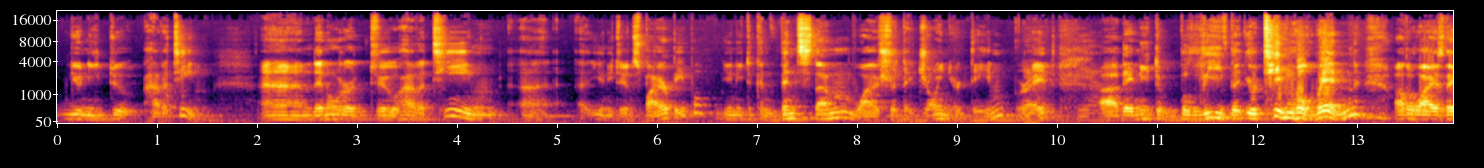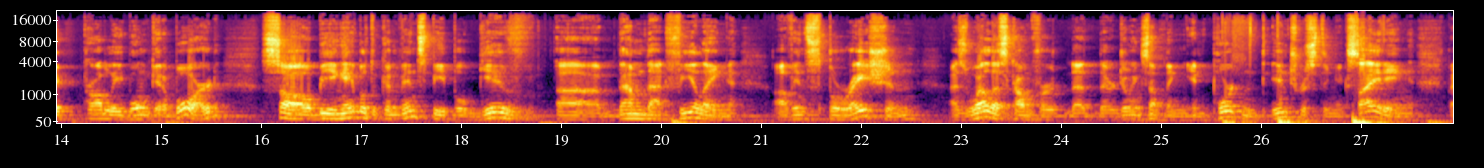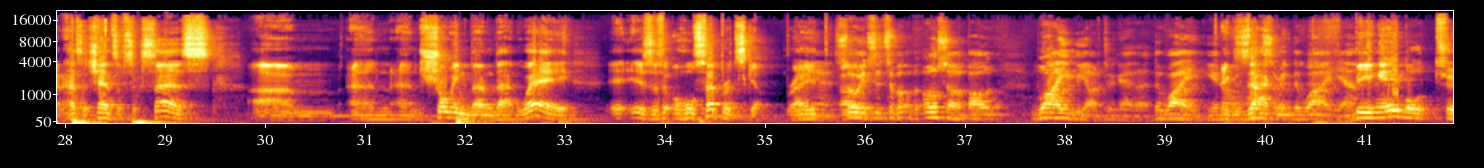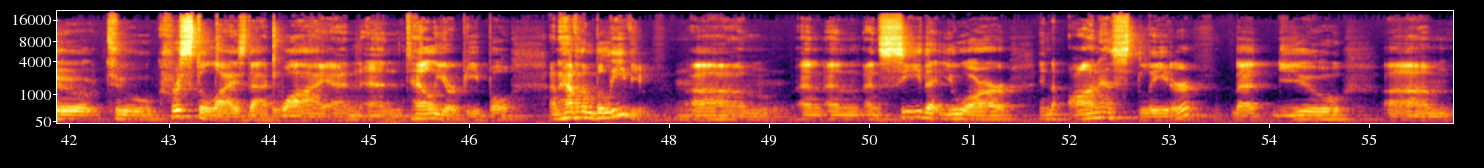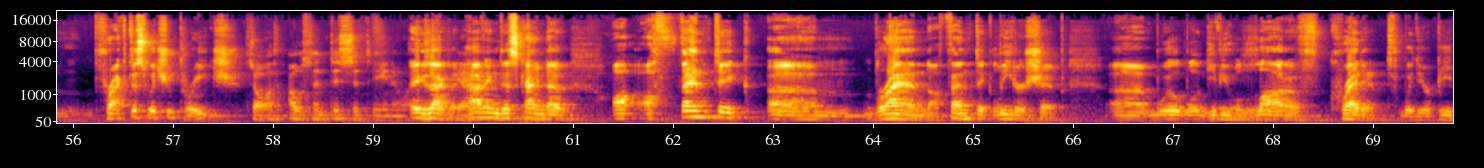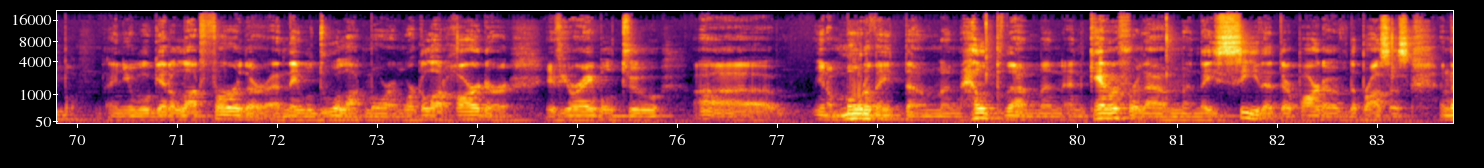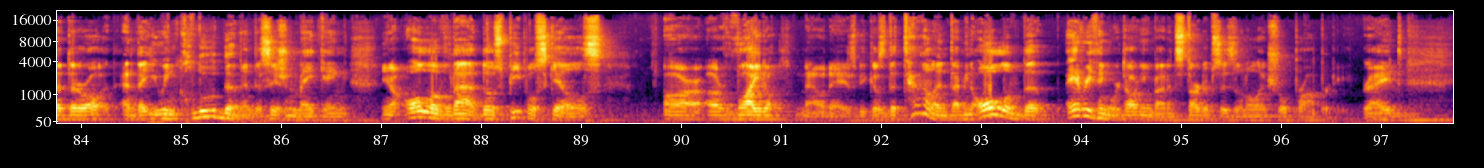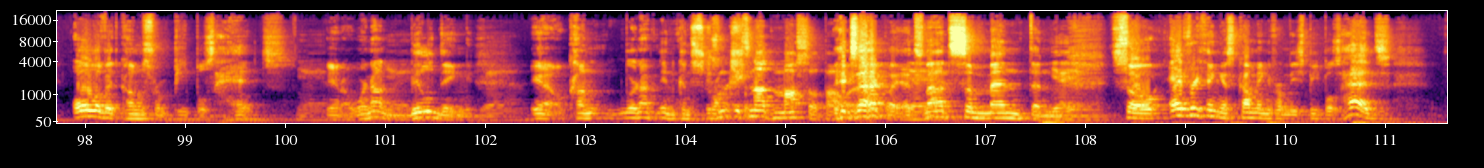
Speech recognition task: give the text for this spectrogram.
you need to have a team. And in order to have a team, uh, you need to inspire people. You need to convince them why should they join your team, right? Yeah. Uh, they need to believe that your team will win. Otherwise, they probably won't get aboard. So, being able to convince people, give um, them that feeling of inspiration as well as comfort that they're doing something important, interesting, exciting, that has a chance of success, um, and and showing them that way is a whole separate skill, right? Yeah. So Uh, it's it's about, also about why we are together. The why, you know, Exactly. the why. Yeah. being able to to crystallize that why and and tell your people and have them believe you um, and and and see that you are an honest leader that you um, practice what you preach so authenticity in a way. Exactly. Yeah, Having yeah. this kind of authentic um, brand, authentic leadership uh, will, will give you a lot of credit with your people. And you will get a lot further, and they will do a lot more and work a lot harder if you're able to, uh, you know, motivate them and help them and, and care for them, and they see that they're part of the process and that they're all, and that you include them in decision making. You know, all of that, those people skills are are vital nowadays because the talent i mean all of the everything we're talking about in startups is intellectual property right mm-hmm. all of it comes from people's heads. Yeah, yeah. you know we're not Yeah, building Yeah, yeah. you know con- we're not in construction it's not muscle power. exactly it's not cement and Yeah, yeah, yeah. so everything is coming from these people's heads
